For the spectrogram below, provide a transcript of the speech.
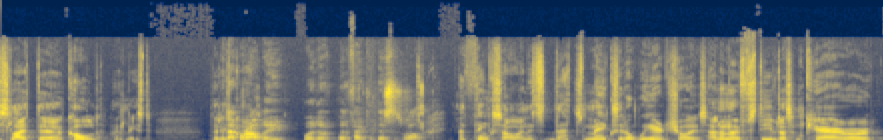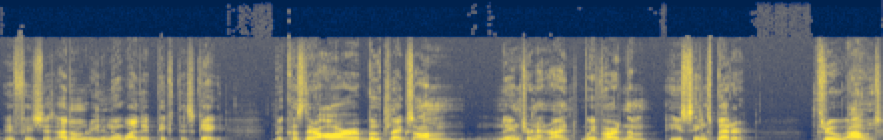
slight uh, cold at least. That That probably would have affected this as well. I think so, and it's that makes it a weird choice. I don't know if Steve doesn't care or if he's just. I don't really know why they picked this gig, because there are bootlegs on the internet, right? We've heard them. He sings better throughout,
